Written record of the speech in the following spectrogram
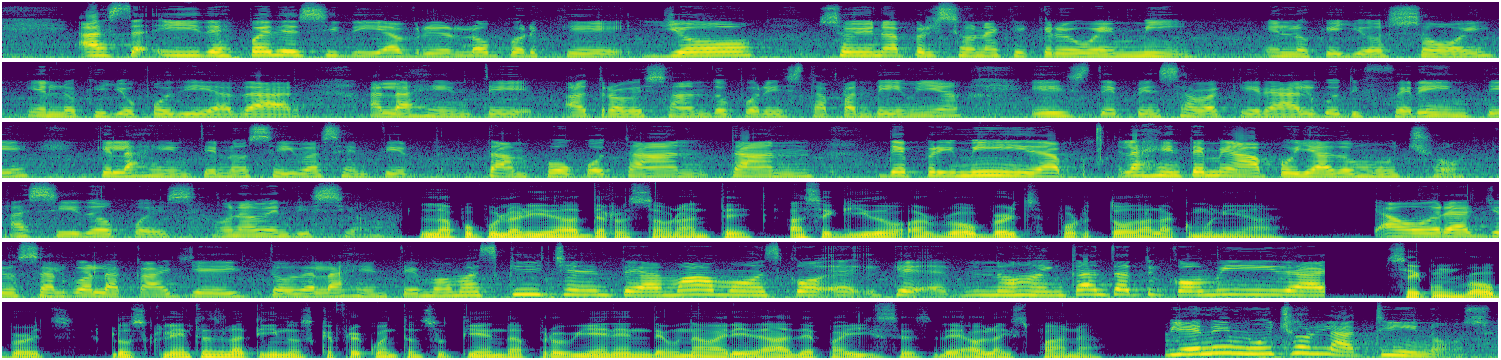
y después decidí abrirlo porque yo soy una persona que creo en mí, en lo que yo soy, en lo que yo podía dar a la gente atravesando por esta pandemia. Este pensaba que era algo diferente, que la gente no se iba a sentir tampoco tan tan deprimida. La gente me ha apoyado mucho. Ha sido pues una bendición. La popularidad del restaurante ha seguido a Roberts por toda la comunidad. Ahora yo salgo a la calle y toda la gente, Mama's Kitchen, te amamos, eh, que nos encanta tu comida. Según Roberts, los clientes latinos que frecuentan su tienda provienen de una variedad de países de habla hispana. Vienen muchos latinos,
